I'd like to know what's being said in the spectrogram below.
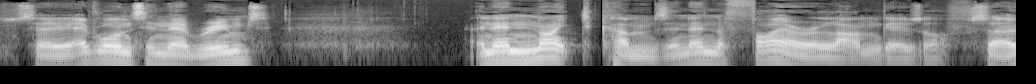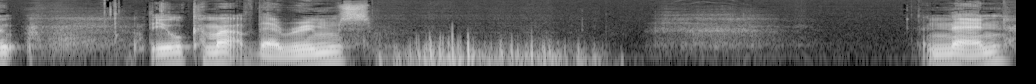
so everyone's in their rooms, and then night comes, and then the fire alarm goes off. So they all come out of their rooms, and then,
